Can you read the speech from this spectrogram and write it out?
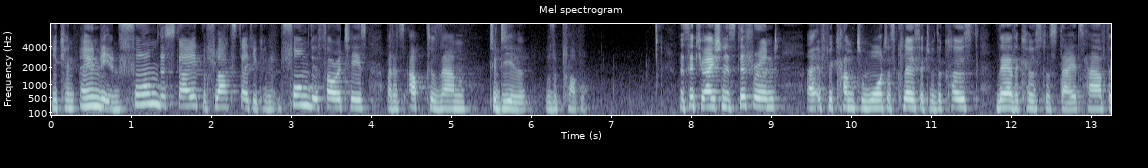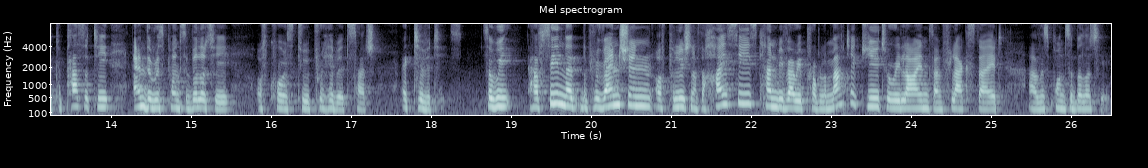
you can only inform the state, the flag state, you can inform the authorities, but it's up to them to deal with the problem. The situation is different uh, if we come to waters closer to the coast. There the coastal states have the capacity and the responsibility, of course, to prohibit such activities. So we have seen that the prevention of pollution of the high seas can be very problematic due to reliance on flag state uh, responsibility.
